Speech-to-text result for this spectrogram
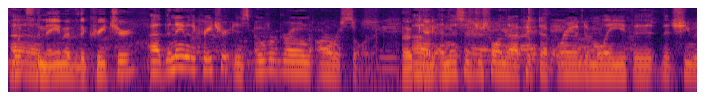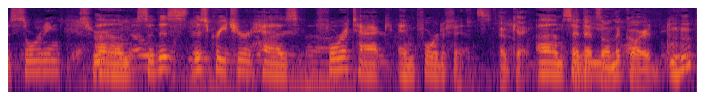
What's the Um, name of the creature? Uh, the name of the creature is Overgrown Armasaur. Okay. Um, and this is just one that I picked up randomly that, that she was sorting. Sure. Um, so this this creature has four attack and four defense. Okay. Um, so and that's the- on the card. Yep,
